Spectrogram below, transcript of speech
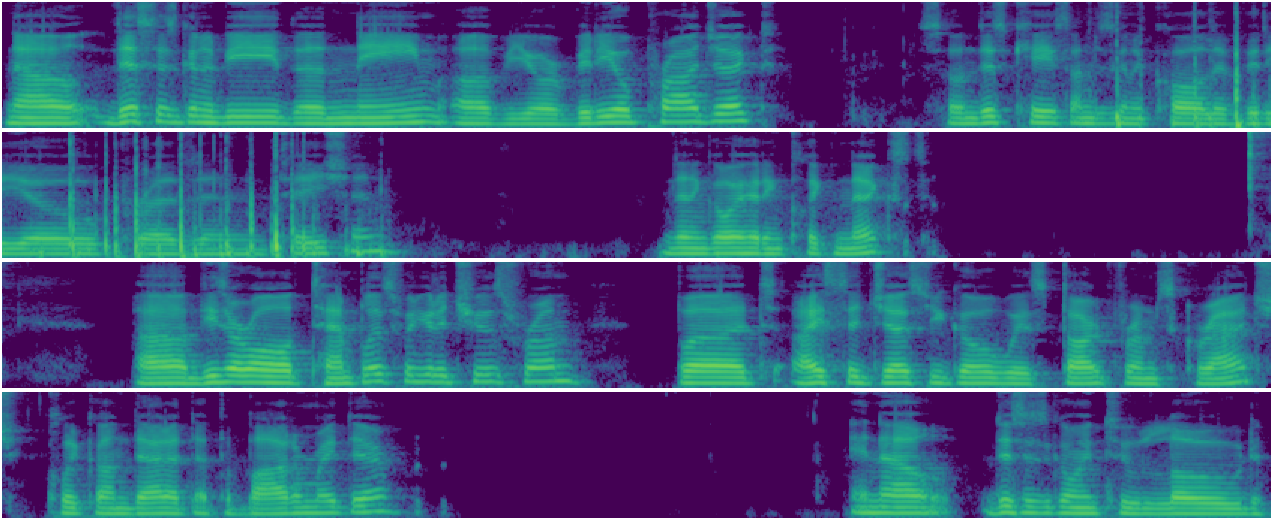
Now, this is going to be the name of your video project. So in this case, I'm just going to call it video presentation. And then go ahead and click next. Uh, these are all templates for you to choose from, but I suggest you go with start from scratch. Click on that at, at the bottom right there. And now this is going to load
